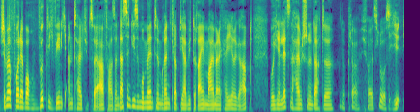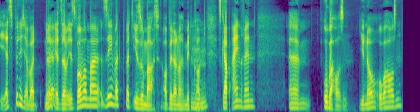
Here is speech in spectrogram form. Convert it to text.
Stell dir mal vor, der braucht wirklich wenig Anteil Typ 2A-Fasern. Das sind diese Momente im Rennen, ich glaube, die habe ich dreimal in meiner Karriere gehabt, wo ich in der letzten halben Stunde dachte, Ja klar, ich fahr jetzt los. hier, jetzt bin ich aber, ne? Ja. jetzt, jetzt wollen wir mal sehen, was, ihr so macht, ob ihr da noch mitkommt. Mhm. Es gab ein Rennen, ähm, Oberhausen. You know Oberhausen?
